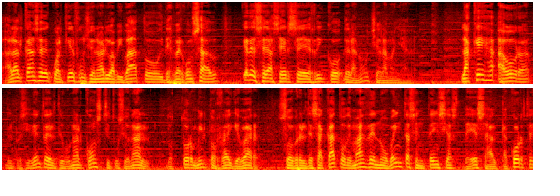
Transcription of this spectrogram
al alcance de cualquier funcionario avivato y desvergonzado que desea hacerse rico de la noche a la mañana. La queja ahora del presidente del Tribunal Constitucional, doctor Milton Ray Guevara, sobre el desacato de más de 90 sentencias de esa alta corte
